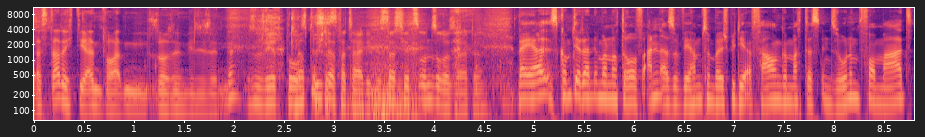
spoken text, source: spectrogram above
dass dadurch die Antworten so sind, wie sie sind. Ne? Müssen wir jetzt Boris glaub, Büchler verteidigen? Ist das jetzt unsere Seite? Naja, es kommt ja dann immer noch darauf an. Also wir haben zum Beispiel die Erfahrung gemacht, dass in so einem Format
